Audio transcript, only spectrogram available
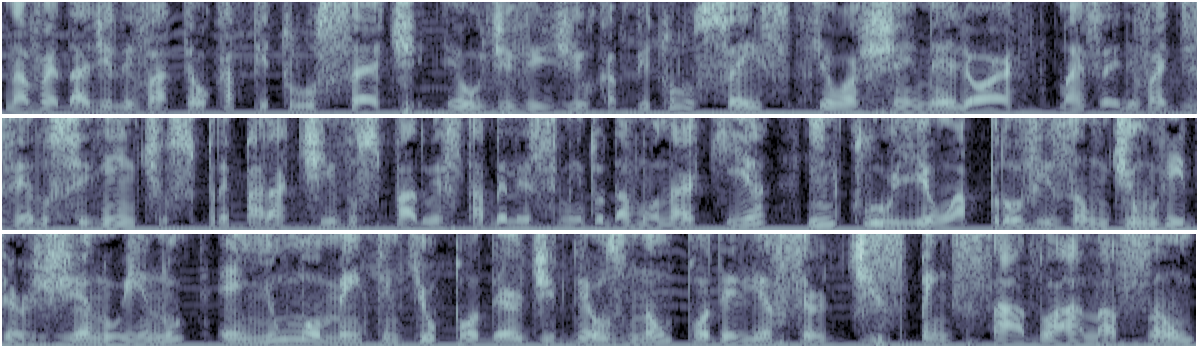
Na verdade, ele vai até o capítulo 7. Eu dividi o capítulo 6, que eu achei melhor. Mas ele vai dizer o seguinte: os preparativos para o estabelecimento da monarquia incluíam a provisão de um líder genuíno em um momento em que o poder de Deus não poderia ser dispensado à nação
